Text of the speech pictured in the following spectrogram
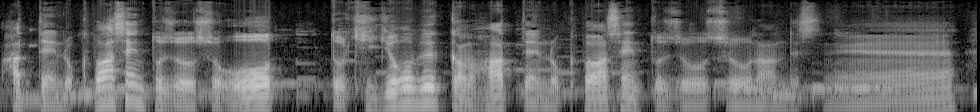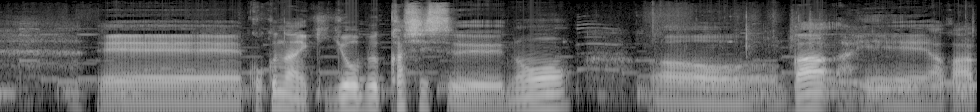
8.6%上昇。おっと、企業物価も8.6%上昇なんですね。えー、国内企業物価指数のが、えー、上がっ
